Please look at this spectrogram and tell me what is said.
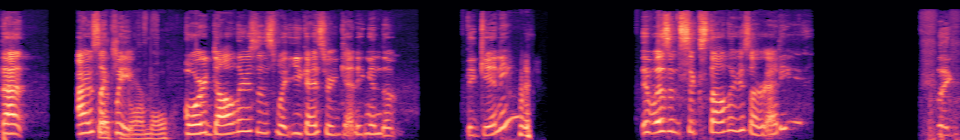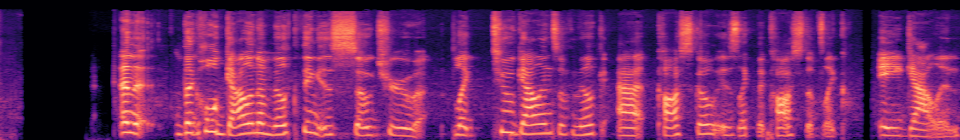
that. I was like, wait, normal. four dollars is what you guys were getting in the beginning? it wasn't six dollars already? Like and the, the whole gallon of milk thing is so true. Like two gallons of milk at Costco is like the cost of like a gallon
